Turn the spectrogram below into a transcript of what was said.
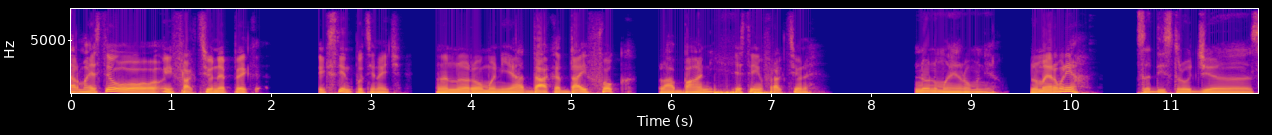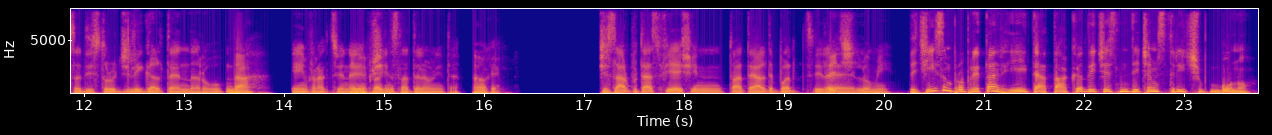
Dar mai este o infracțiune pe... Extind puțin aici. În România, dacă dai foc la bani, este infracțiune. Nu numai în România. Nu numai în România. Să distrugi, uh, să distrugi legal tender-ul Da. E infracțiune E și infracțiune. în Statele Unite. Ok. Și s-ar putea să fie și în toate alte părțile Deci- lumii. Deci ei sunt proprietari, ei te atacă, de ce, de ce îmi strici bunul?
